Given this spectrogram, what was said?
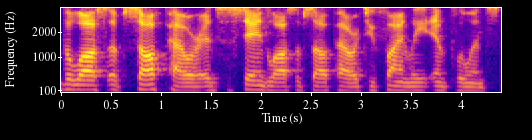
the loss of soft power and sustained loss of soft power to finally influence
